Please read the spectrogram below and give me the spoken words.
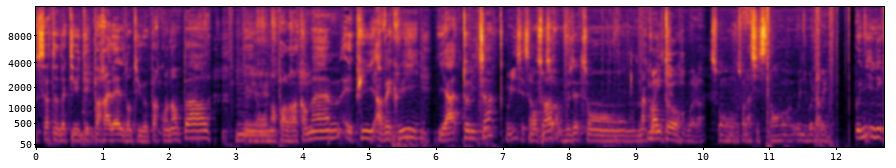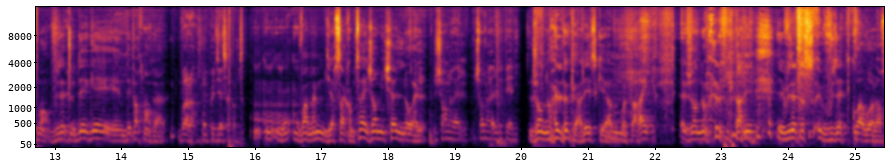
certaines activités parallèles dont il veut pas qu'on en parle, et on en parlera quand même. Et puis avec lui, il y a Tonitza. Oui, c'est ça. Bonsoir. Vous êtes son mentor. Voilà, son, son, assistant au niveau de la Réunion. Uniquement, vous êtes le délégué départemental. Voilà, on peut dire ça comme ça. On, va même dire ça comme ça. Et Jean-Michel Noël. Jean-Noël, Jean-Noël Le Perlier. Jean-Noël Le Perlier, ce qui est à peu près pareil. Jean-Noël Le Perlier. Et vous êtes, vous êtes quoi, vous alors?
